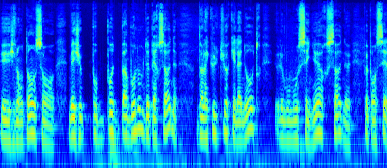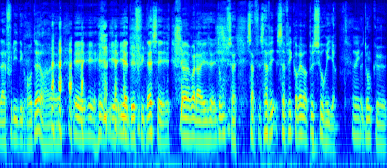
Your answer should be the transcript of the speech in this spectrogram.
et je l'entends sans... Mais je, pour, un bon nombre de personnes, dans la culture qui est la nôtre, le mot Monseigneur sonne, peut penser à la folie des grandeurs, hein, et il y a De Funès, et hein, voilà, et donc ça, ça, fait, ça fait quand même un peu sourire. Donc, euh,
